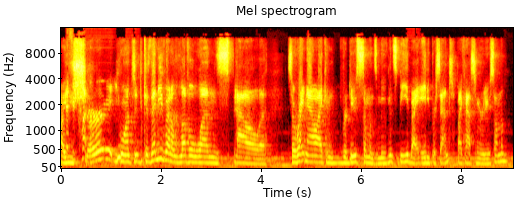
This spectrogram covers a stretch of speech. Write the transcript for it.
Are If you you cut- sure you want to? Because then you've got a level one spell So right now I can reduce someone's movement speed by 80% by casting reduce on them.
